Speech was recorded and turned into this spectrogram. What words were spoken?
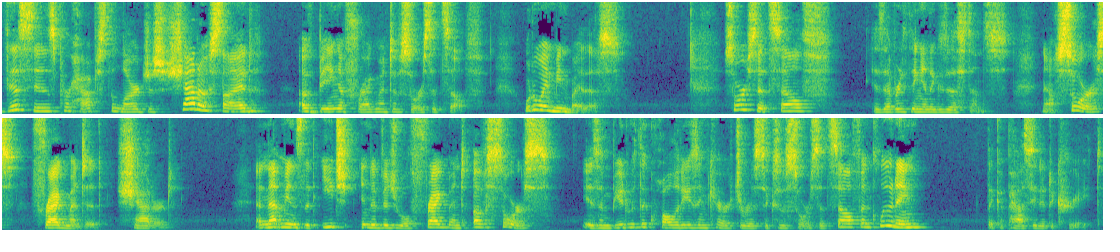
This is perhaps the largest shadow side of being a fragment of Source itself. What do I mean by this? Source itself is everything in existence. Now, Source, fragmented, shattered. And that means that each individual fragment of Source is imbued with the qualities and characteristics of Source itself, including the capacity to create.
